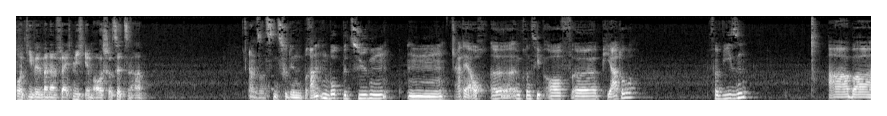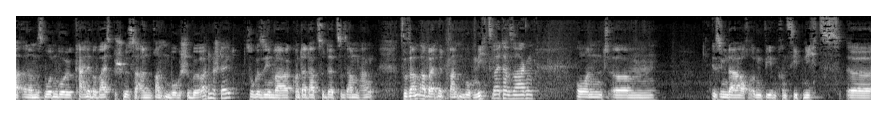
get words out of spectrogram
Und die will man dann vielleicht nicht im Ausschuss sitzen haben. Ansonsten zu den Brandenburg-Bezügen mh, hat er auch äh, im Prinzip auf äh, Piatto verwiesen. Aber ähm, es wurden wohl keine Beweisbeschlüsse an brandenburgische Behörden gestellt. So gesehen war, konnte er dazu der Zusammenhang, Zusammenarbeit mit Brandenburg nichts weiter sagen. Und ähm, ist ihm da auch irgendwie im Prinzip nichts, äh,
